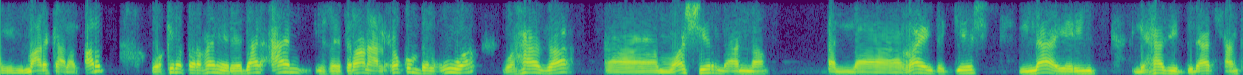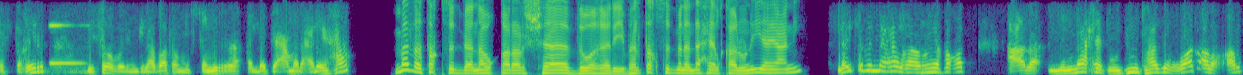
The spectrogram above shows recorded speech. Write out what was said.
المعركة على الأرض وكلا الطرفين يريدان أن يسيطران على الحكم بالقوة. وهذا مؤشر لأن غايد الجيش لا يريد لهذه البلاد أن تستقر بسبب الانقلابات المستمرة التي عمل عليها ماذا تقصد بأنه قرار شاذ وغريب؟ هل تقصد من الناحية القانونية يعني؟ ليس من الناحية القانونية فقط على من ناحية وجود هذه القوات على الأرض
